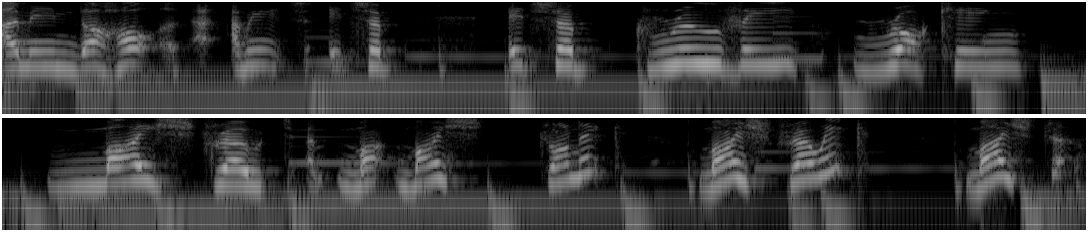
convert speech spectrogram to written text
I mean the whole I mean it's it's a it's a groovy rocking maestro ma, maestronic maestroic maestro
